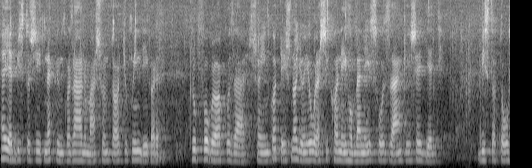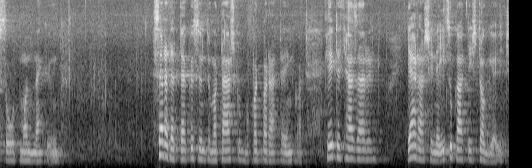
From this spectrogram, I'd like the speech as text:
helyet biztosít nekünk az állomáson, tartjuk mindig a klub foglalkozásainkat, és nagyon jól esik, ha néha benéz hozzánk, és egy-egy biztató szót mond nekünk. Szeretettel köszöntöm a társklubokat, barátainkat, két egyházára, Járásiné Icukát és tagjait.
